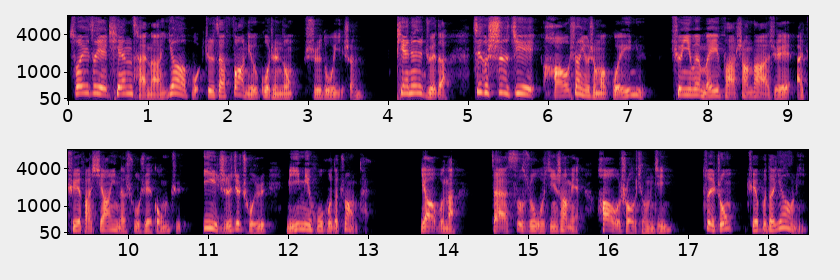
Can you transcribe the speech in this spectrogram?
所以这些天才呢，要不就是在放牛过程中虚度一生，天天就觉得这个世界好像有什么规律，却因为没法上大学而缺乏相应的数学工具，一直就处于迷迷糊糊的状态；要不呢，在四书五经上面好手穷经，最终却不得要领，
